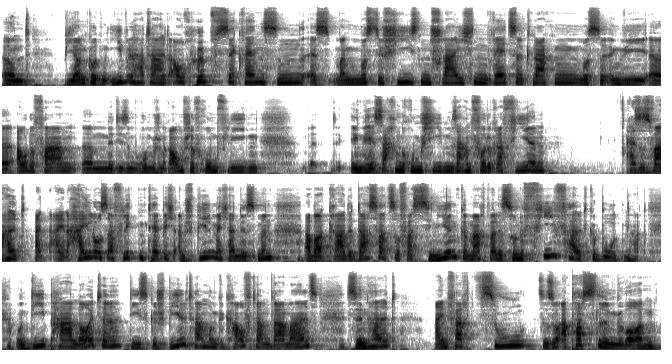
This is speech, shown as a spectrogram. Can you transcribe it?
Und Beyond Good and Evil hatte halt auch Hüpfsequenzen, es, man musste schießen, schleichen, Rätsel knacken, musste irgendwie äh, Auto fahren, äh, mit diesem komischen Raumschiff rumfliegen, irgendwelche Sachen rumschieben, Sachen fotografieren. Also es war halt ein heilloser Flickenteppich an Spielmechanismen, aber gerade das hat so faszinierend gemacht, weil es so eine Vielfalt geboten hat. Und die paar Leute, die es gespielt haben und gekauft haben damals, sind halt einfach zu, zu so Aposteln geworden,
